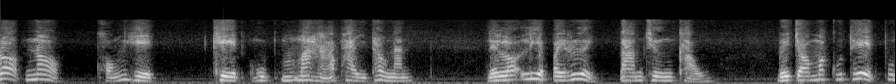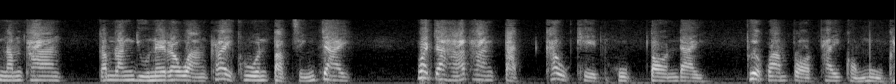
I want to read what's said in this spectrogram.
รอบนอกของเหตุ เขตหุบมหาภัยเท่านั้น และเลาะเลียบไปเรื่อย ตามเชิงเขา โดยจอมมักคุเทศผู้นำทางกำลังอยู่ในระหว่างใคร่ครวญตัดสินใจ ว่าจะหาทางตัดเข้าเขตหุบตอนใด เพื่อความปลอดภัยของหมู่ค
